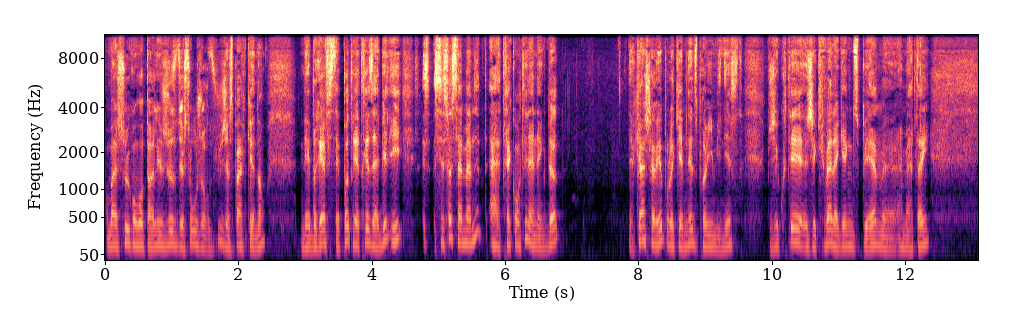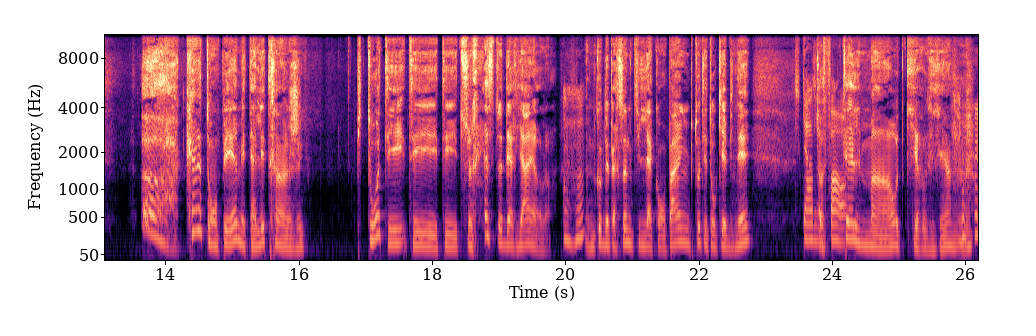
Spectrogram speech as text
Pas mal sûr qu'on va parler juste de ça aujourd'hui, j'espère que non. Mais bref, c'était pas très, très habile. Et c'est ça, ça m'amenait à te raconter l'anecdote de quand je travaillais pour le cabinet du premier ministre. J'écoutais, j'écrivais à la gang du PM euh, un matin. Ah, quand ton PM est à l'étranger, puis toi, t'es, t'es, t'es- tu restes derrière, là. Une couple de personnes qui l'accompagnent, puis toi, t'es au cabinet. Tu gardes le fort. tellement hâte qu'ils reviennent. là.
